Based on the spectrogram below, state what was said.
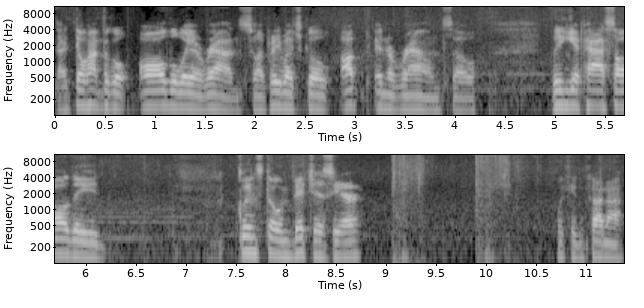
I don't have to go all the way around, so I pretty much go up and around, so we can get past all the glintstone bitches here. We can kind of...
